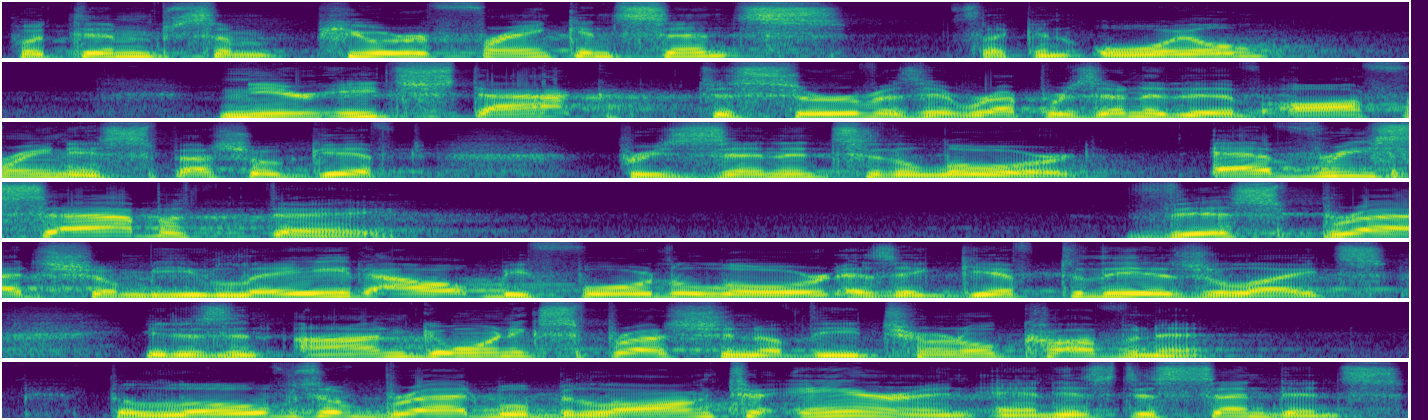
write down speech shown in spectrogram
Put them some pure frankincense, it's like an oil, near each stack to serve as a representative offering a special gift presented to the Lord. Every Sabbath day, this bread shall be laid out before the Lord as a gift to the Israelites. It is an ongoing expression of the eternal covenant. The loaves of bread will belong to Aaron and his descendants.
